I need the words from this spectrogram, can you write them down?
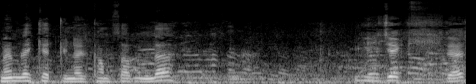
Memleket günleri kapsamında yiyecekler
